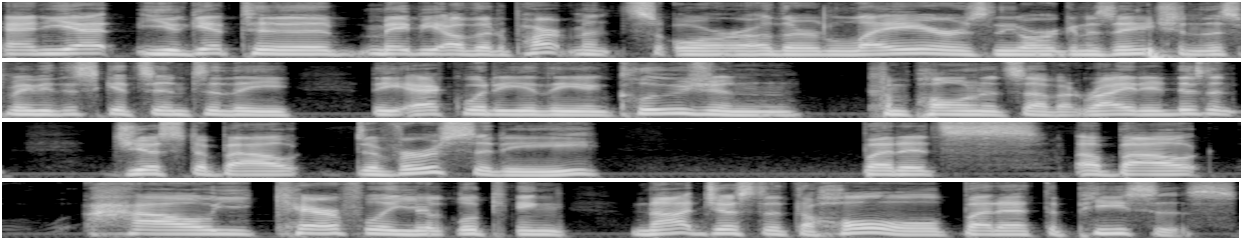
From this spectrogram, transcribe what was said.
And yet you get to maybe other departments or other layers of the organization. This maybe this gets into the the equity, the inclusion components of it, right? It isn't just about diversity, but it's about how you carefully you're looking not just at the whole, but at the pieces.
